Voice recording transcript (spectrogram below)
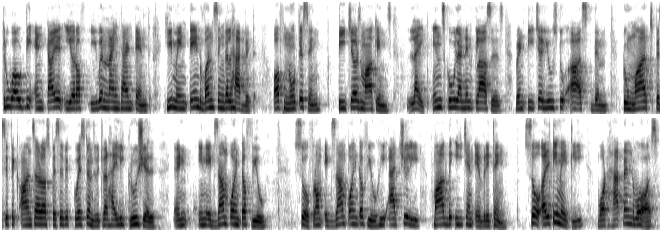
Throughout the entire year of even 9th and 10th, he maintained one single habit of noticing teachers' markings. Like in school and in classes, when teacher used to ask them to mark specific answer or specific questions which were highly crucial in, in exam point of view. So from exam point of view, he actually marked each and everything. So ultimately, what happened was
